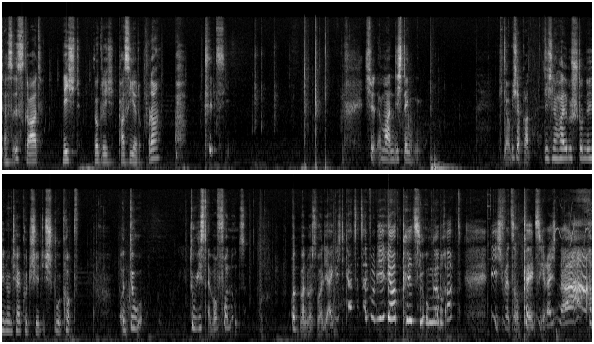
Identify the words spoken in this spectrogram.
Das ist gerade nicht wirklich passiert, oder? Oh, Pilzi. Ich werde immer an dich denken. Ich glaube, ich habe gerade dich eine halbe Stunde hin und her kutschiert, ich Sturkopf. Und du, du gehst einfach von uns. Und Mann, was wollt ihr eigentlich die ganze Zeit von mir? Ihr habt Pilzi umgebracht. Ich werde so Pilzi rechnen. Ah!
